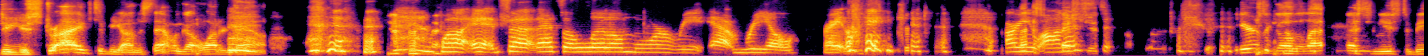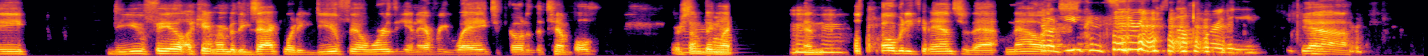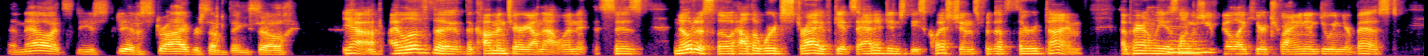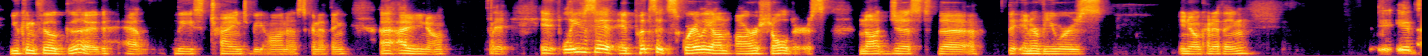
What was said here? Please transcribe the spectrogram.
Do you strive to be honest? That one got watered down. well, it's a, that's a little more re, uh, real, right? Like, are last you honest? Question, years ago, the last question used to be, do you feel, I can't remember the exact wording, do you feel worthy in every way to go to the temple or something mm-hmm. like and mm-hmm. nobody could answer that. Now, no, do you consider yourself worthy? Yeah, and now it's do you, do you strive or something? So, yeah, I love the the commentary on that one. It says, notice though how the word strive gets added into these questions for the third time. Apparently, as mm. long as mm. you feel like you're trying and doing your best, you can feel good at least trying to be honest, kind of thing. I, I you know, it, it leaves it, it puts it squarely on our shoulders not just the the interviewers, you know, kind of thing. It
